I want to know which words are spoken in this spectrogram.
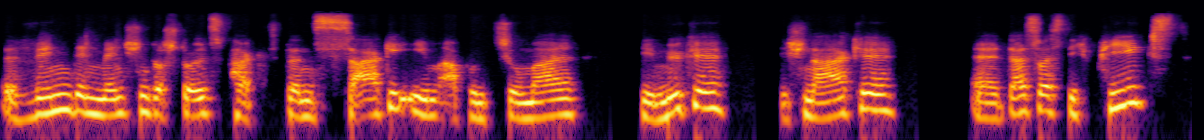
wenn den Menschen der Stolz packt, dann sage ihm ab und zu mal die Mücke, die Schnake, äh, das, was dich piekst,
